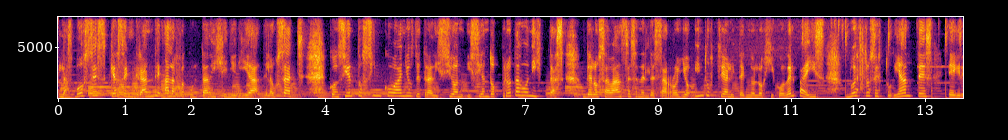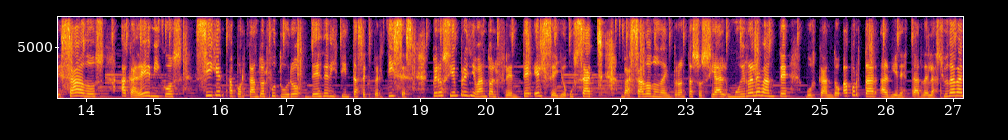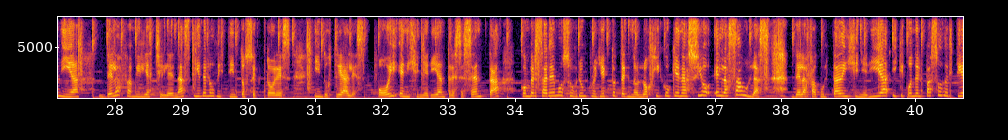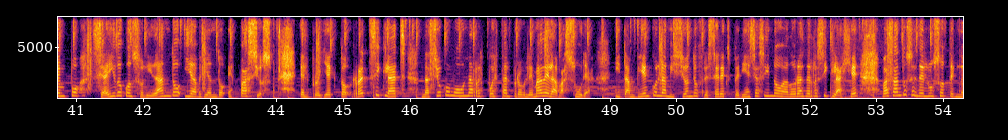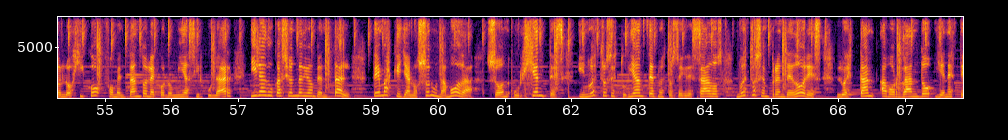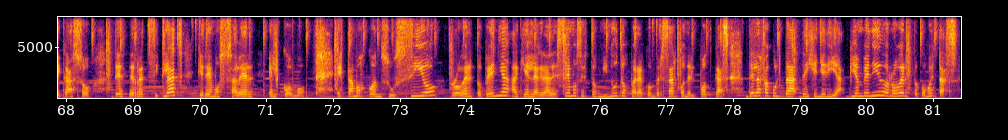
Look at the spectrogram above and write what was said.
Las voces que hacen grande a la Facultad de Ingeniería de la USACH. Con 105 años de tradición y siendo protagonistas de los avances en el desarrollo industrial y tecnológico del país, nuestros estudiantes, egresados, académicos, siguen aportando al futuro desde distintas expertices, pero siempre llevando al frente el sello USACH, basado en una impronta social muy relevante, buscando aportar al bienestar de la ciudadanía, de las familias chilenas y de los distintos sectores industriales. Hoy en Ingeniería en 360 conversaremos sobre un proyecto tecnológico que nació en las aulas de la Facultad de Ingeniería y que con el paso del tiempo se ha ido consolidando y abriendo espacios. El proyecto Red Cyclage nació como una respuesta al problema de la basura y también con la misión de ofrecer experiencias innovadoras de reciclaje basándose en el uso tecnológico, fomentando la economía circular y la educación medioambiental, temas que ya no son una moda, son urgentes y nuestros estudiantes, nuestros egresados, nuestros emprendedores lo están abordando y en este caso desde Red Cyclage queremos saber el cómo. Estamos con su CEO, Roberto Peña, a quien le agradecemos estos minutos para conversar con el podcast de la Facultad de Ingeniería. Bienvenido, Roberto, ¿cómo estás?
